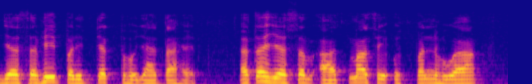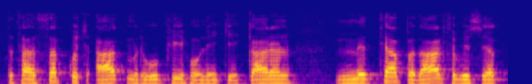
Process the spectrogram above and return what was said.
यह सभी परित्यक्त हो जाता है। अतः यह सब आत्मा से उत्पन्न हुआ तथा सब कुछ आत्म रूप ही होने के कारण मिथ्या पदार्थ विषयक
